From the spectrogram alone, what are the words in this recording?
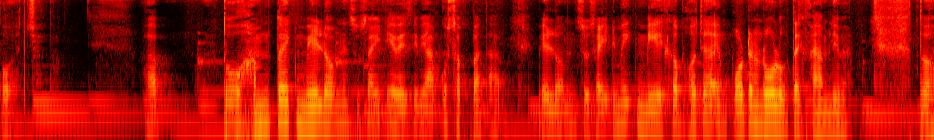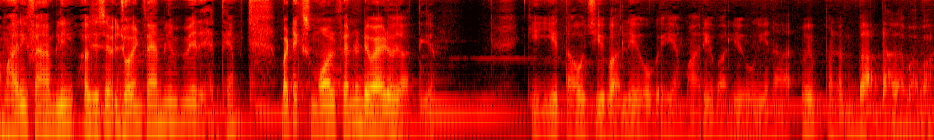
बहुत अच्छा था। अब तो हम तो एक मेल डोमिनेंट सोसाइटी है वैसे भी आपको सब पता है। मेल डोमिनेंट सोसाइटी में एक मेल का बहुत ज़्यादा इंपॉर्टेंट रोल होता है फैमिली में। तो हमारी फैमिली अब जैसे जॉइंट फैमिली में रहते हैं बट एक स्मॉल फैमिली डिवाइड हो जाती है। कि ये ताऊ जी वाले हो गए हमारी वाले हो गए ना मतलब दा, दादा बाबा।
